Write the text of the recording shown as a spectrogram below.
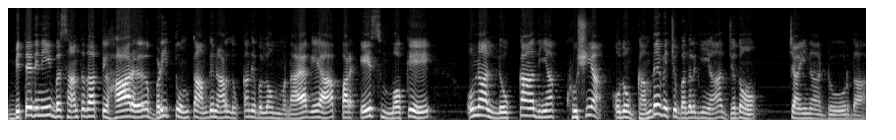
ਬੀਤੇ ਦਿਨੀ ਬਸੰਤ ਦਾ ਤਿਉਹਾਰ ਬੜੀ ਧੂਮਧਾਮ ਦੇ ਨਾਲ ਲੋਕਾਂ ਦੇ ਵੱਲੋਂ ਮਨਾਇਆ ਗਿਆ, ਪਰ ਇਸ ਮੌਕੇ ਉਹਨਾਂ ਲੋਕਾਂ ਦੀਆਂ ਖੁਸ਼ੀਆਂ ਉਦੋਂ ਗਮ ਦੇ ਵਿੱਚ ਬਦਲ ਗਈਆਂ ਜਦੋਂ ਚਾਈਨਾ ਡੋਰ ਦਾ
